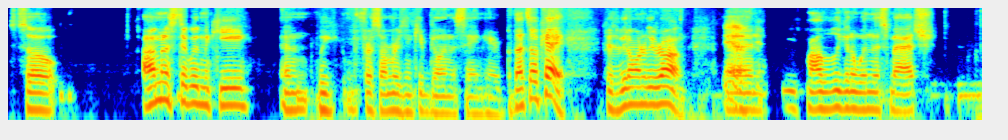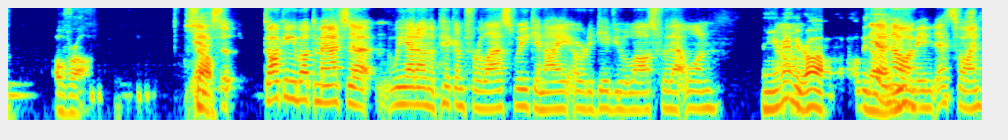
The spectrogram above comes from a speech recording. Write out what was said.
So I'm gonna stick with McKee, and we for some reason keep going the same here, but that's okay because we don't want to be wrong. Yeah. And he's probably gonna win this match overall. So, yeah. So talking about the match that we had on the pick'em for last week, and I already gave you a loss for that one. and you're gonna be um, wrong. Yeah, no, You- I mean that's fine.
